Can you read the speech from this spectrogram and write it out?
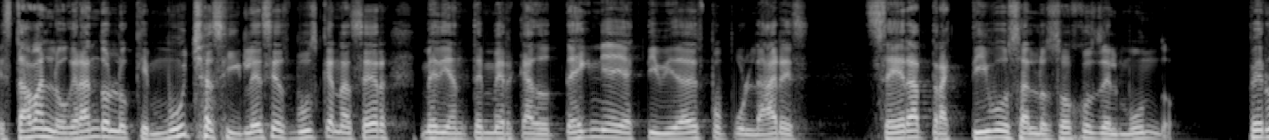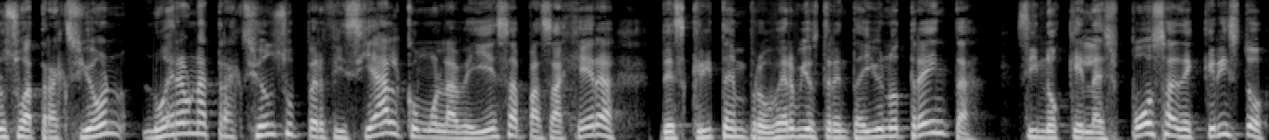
estaban logrando lo que muchas iglesias buscan hacer mediante mercadotecnia y actividades populares, ser atractivos a los ojos del mundo. Pero su atracción no era una atracción superficial como la belleza pasajera descrita en Proverbios 31:30, sino que la esposa de Cristo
